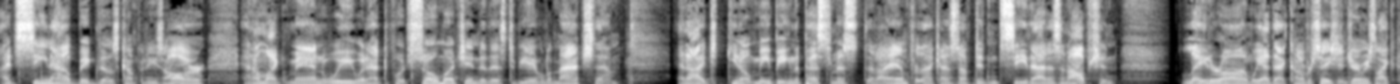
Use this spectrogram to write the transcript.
I'd seen how big those companies are, and I'm like, man, we would have to put so much into this to be able to match them. And I, you know, me being the pessimist that I am for that kind of stuff, didn't see that as an option. Later on, we had that conversation. Jeremy's like,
